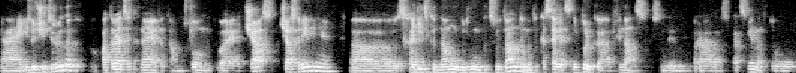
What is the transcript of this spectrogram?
Э, изучить рынок, потратить на это, там, условно говоря, час, час времени, э, сходить к одному, к двум консультантам. Это касается не только финансов, про спортсменов, то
